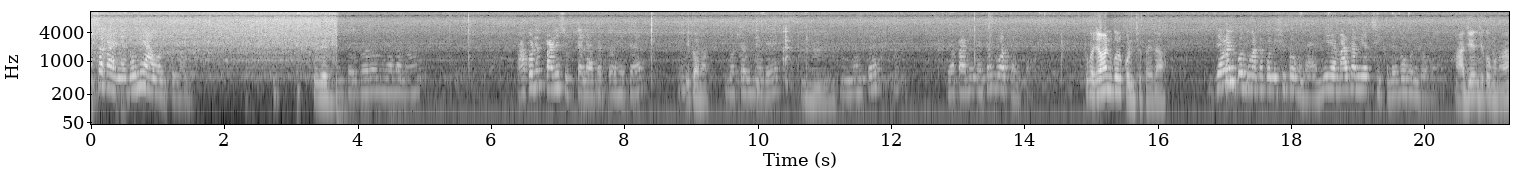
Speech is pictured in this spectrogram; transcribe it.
असं काय नाही दोन्ही आवडतं मला. तुझे नंतर गरम झाला ना. आपणच पाणी सुटताला आता तो ह्याच्या चिकन मटनमध्ये. नंतर या पाणी त्याच्यात वाचायचं तुका जेवण करू कोण शिकायला जेवण करून माझा कोणी शिकवू नाही मी माझा मीच शिकले बघून बघून. आजी शिकव म्हणा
